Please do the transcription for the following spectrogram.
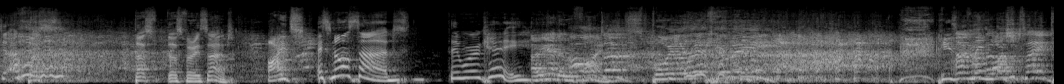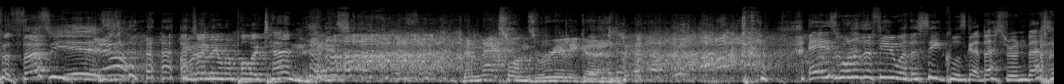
That's, that's very sad. I. It's not sad. They were okay. Oh yeah, they were oh, fine. Don't spoiler it for me! He's only I've watched. tape for 30 years! He's only on Apollo 10. The next one's really good. It is one of the few where the sequels get better and better.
